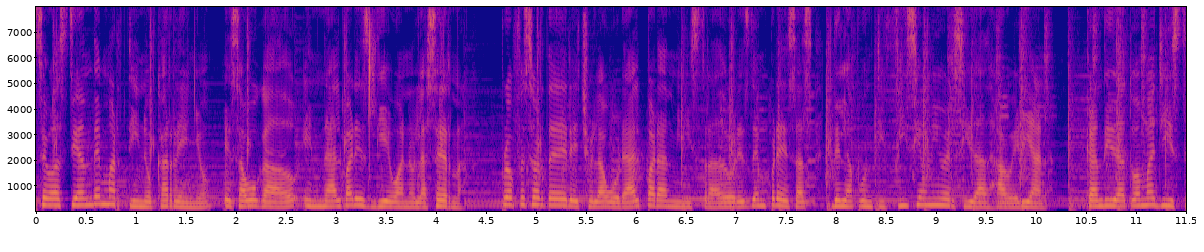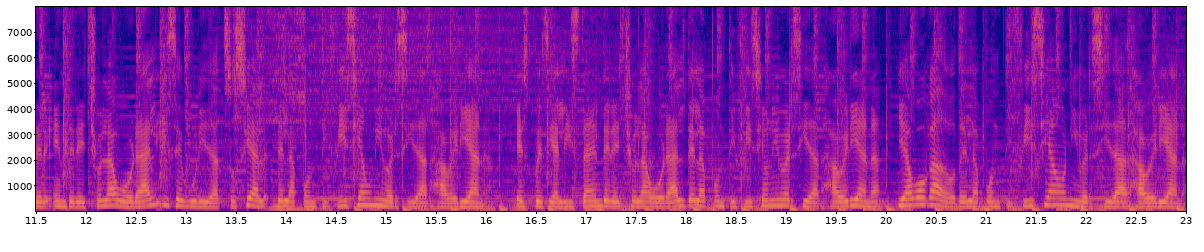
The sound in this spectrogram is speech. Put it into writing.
Sebastián de Martino Carreño es abogado en Álvarez Liébano La Serna, profesor de Derecho Laboral para Administradores de Empresas de la Pontificia Universidad Javeriana, candidato a magíster en Derecho Laboral y Seguridad Social de la Pontificia Universidad Javeriana, especialista en Derecho Laboral de la Pontificia Universidad Javeriana y abogado de la Pontificia Universidad Javeriana.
